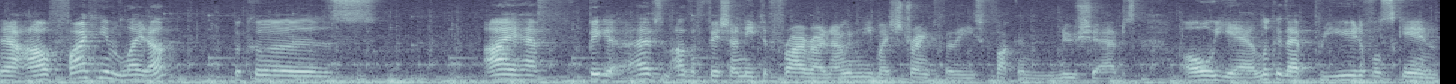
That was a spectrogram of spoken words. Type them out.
Now I'll fight him later because I have bigger. I have some other fish I need to fry right now. I'm gonna need my strength for these fucking Nushabs. Oh yeah, look at that beautiful skin.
